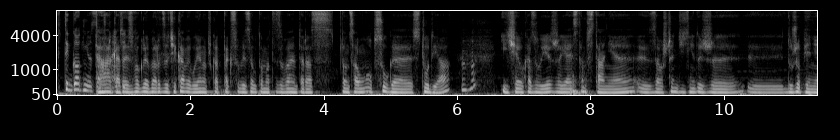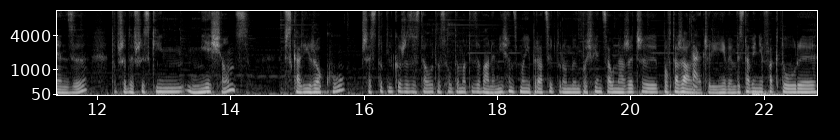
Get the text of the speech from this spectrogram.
w tygodniu zaoszczędzić. Tak, a to jest w ogóle bardzo ciekawe, bo ja na przykład tak sobie zautomatyzowałem teraz tą całą obsługę studia Mhm. i się okazuje, że ja jestem w stanie y, zaoszczędzić nie dość, że y, dużo pieniędzy, to przede wszystkim miesiąc w skali roku, przez to tylko, że zostało to zautomatyzowane. Miesiąc mojej pracy, którą bym poświęcał na rzeczy powtarzalne, Tak. czyli nie wiem, wystawienie faktury,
